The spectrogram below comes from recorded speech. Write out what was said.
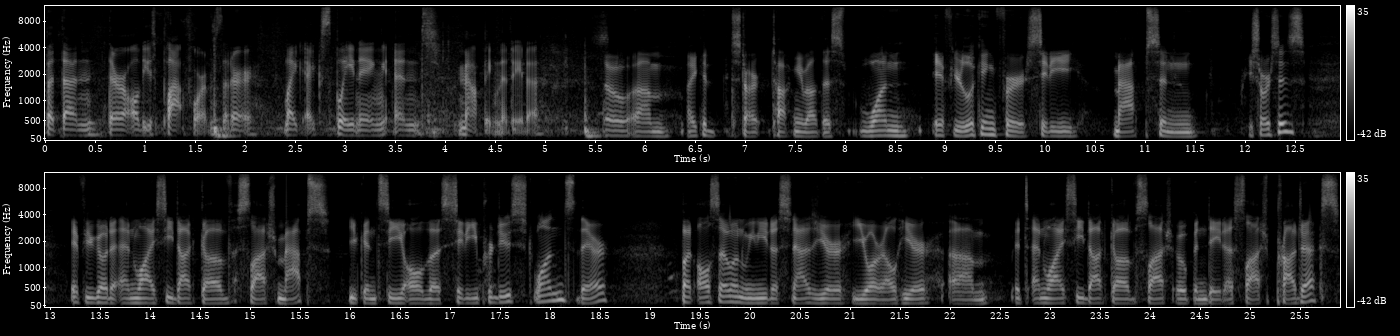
But then there are all these platforms that are like explaining and mapping the data. So um, I could start talking about this. One, if you're looking for city maps and resources, if you go to nyc.gov slash maps, you can see all the city produced ones there. But also, and we need a snazzier URL here, um, it's nyc.gov slash open data slash projects.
